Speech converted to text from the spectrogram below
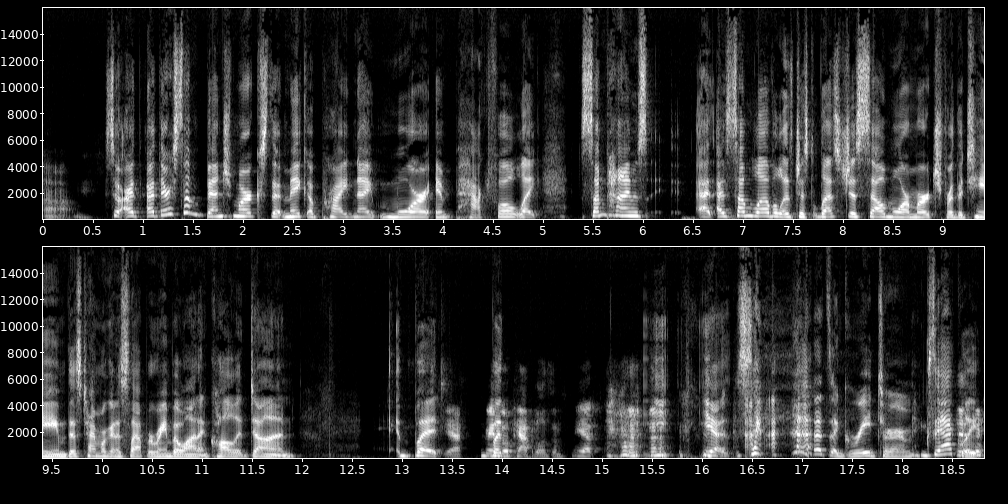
Um, So, are, are there some benchmarks that make a Pride Night more impactful? Like sometimes. At, at some level, it's just let's just sell more merch for the team. This time, we're going to slap a rainbow on it and call it done. But yeah, rainbow but capitalism. Yep. yeah, so- That's a great term. exactly.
